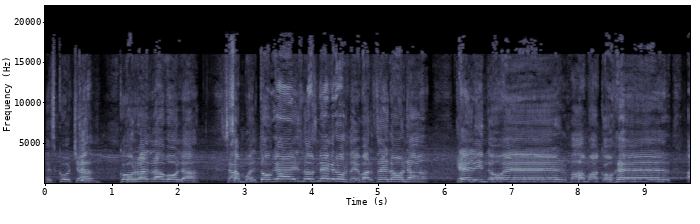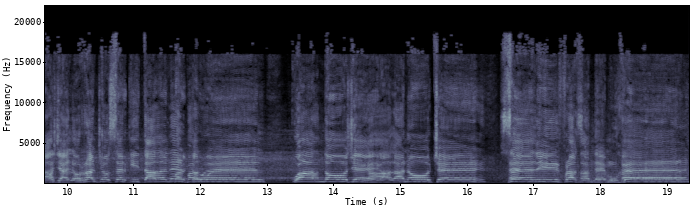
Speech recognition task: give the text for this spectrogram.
Escuchad, corred la bola, se han vuelto gays los negros de Barcelona. Qué lindo es, vamos a coger allá en los ranchos cerquita del Parwell. Cuando llega la noche, se disfrazan de mujer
